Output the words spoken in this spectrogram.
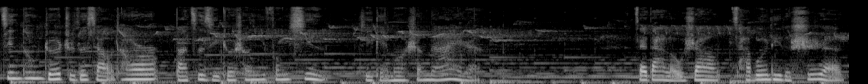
精通折纸的小偷把自己折成一封信，寄给陌生的爱人。在大楼上擦玻璃的诗人，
